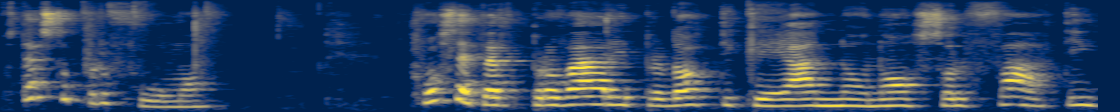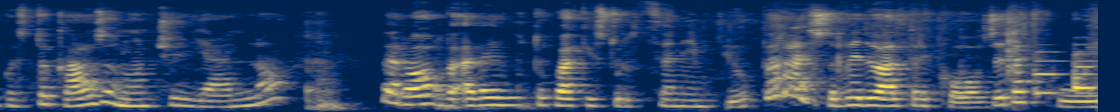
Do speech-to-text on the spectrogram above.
Stesso profumo forse per provare i prodotti che hanno no solfati, in questo caso non ce li hanno, però avrei avuto qualche istruzione in più. Per adesso vedo altre cose, da cui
